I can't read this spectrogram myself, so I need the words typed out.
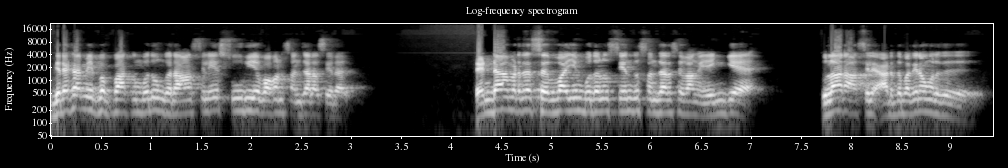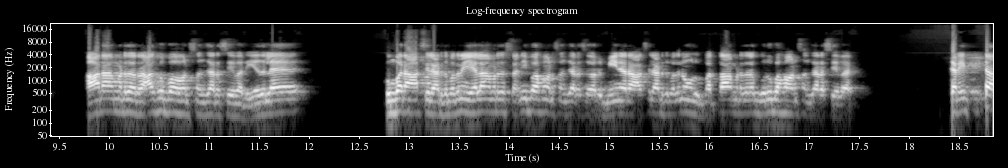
கிரகம் இப்ப பார்க்கும்போது உங்க ராசிலேயே சூரிய வாகனம் சஞ்சாரம் செய்யறாரு ரெண்டாம் இடத்துல செவ்வாயும் புதனும் சேர்ந்து சஞ்சாரம் செய்வாங்க. எங்க? துலா ராசியில. அடுத்து பாத்தீங்கன்னா உங்களுக்கு ஆறாம் இடத்துல ராகு பகவான் சஞ்சாரம் செய்வார். எதுல? கும்பராசியில அடுத்து பாத்தீங்கன்னா ஏழாம் இடத்துல சனி பகவான் சஞ்சாரம் செய்வார். மீன ராசியில. அடுத்து பாத்தீங்கன்னா உங்களுக்கு பத்தாம் இடத்துல குரு பகவான் சஞ்சாரம் செய்வார். கரெக்டா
